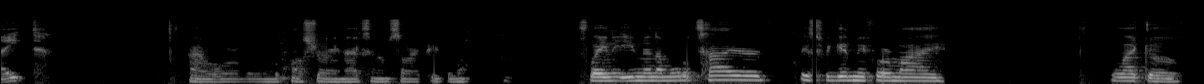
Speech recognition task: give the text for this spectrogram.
mate. I have a horrible Australian accent. I'm sorry, people. It's late in the evening. I'm a little tired. Please forgive me for my lack of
